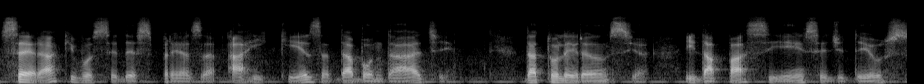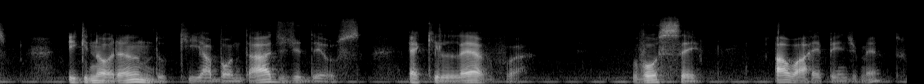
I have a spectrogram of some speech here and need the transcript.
Será que você despreza a riqueza da bondade, da tolerância e da paciência de Deus, ignorando que a bondade de Deus é que leva você ao arrependimento?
